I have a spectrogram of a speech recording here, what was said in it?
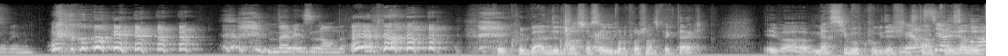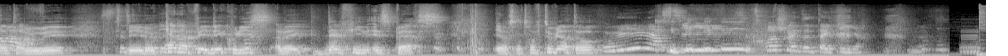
horrible. Malaise land. Cool, cool. Bah, hâte de te voir sur scène pour le prochain spectacle. Et bah, merci beaucoup, Delphine. C'était un plaisir de t'interviewer. C'était le bien. canapé des coulisses avec Delphine Espers. Et on se retrouve tout bientôt. Oui, merci. C'est trop chouette de t'accueillir. Merci.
